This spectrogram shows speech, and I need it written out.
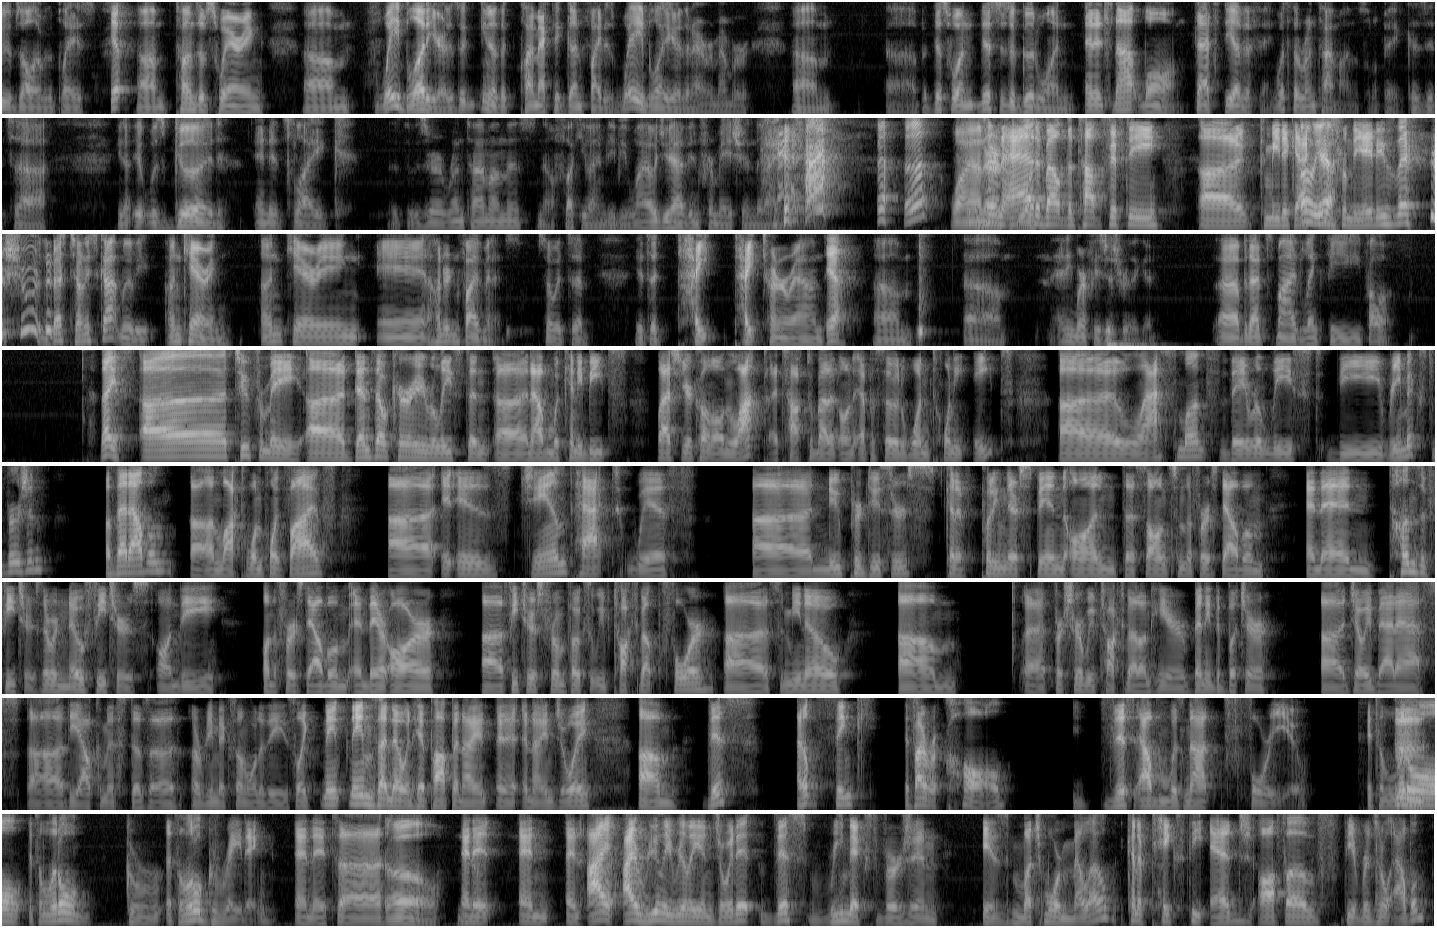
boobs all over the place. Yep. Um, tons of swearing. Um, way bloodier. There's a you know the climactic gunfight is way bloodier than I remember. Um, uh, but this one, this is a good one, and it's not long. That's the other thing. What's the runtime on this little pig? Because it's uh, you know, it was good, and it's like, is, is there a runtime on this? No, fuck you, IMDb. Why would you have information that I? Why Is there an ad why- about the top 50 uh, comedic actors Oh, yeah. from the 80s there? Sure, the best Tony Scott movie, Uncaring, Uncaring, and 105 minutes. So it's a it's a tight tight turnaround. yeah. Um, um, Eddie Murphy's just really good. Uh, but that's my lengthy follow up. Nice. Uh, two for me. Uh, Denzel Curry released an uh, an album with Kenny Beats last year called Unlocked. I talked about it on episode 128. Uh, last month they released the remixed version of that album, uh, Unlocked 1.5. Uh, it is jam packed with uh, new producers, kind of putting their spin on the songs from the first album, and then tons of features. There were no features on the on the first album, and there are uh, features from folks that we've talked about before. Uh, Smino, um, uh, for sure, we've talked about on here. Benny the Butcher, uh, Joey Badass, uh, The Alchemist does a, a remix on one of these. Like name, names I know in hip hop and I and, I enjoy. Um, this I don't think, if I recall, this album was not for you. It's a little, it's a little, gr- it's a little grating, and it's uh, Oh, and it and and I I really really enjoyed it. This remixed version is much more mellow. It kind of takes the edge off of the original album.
